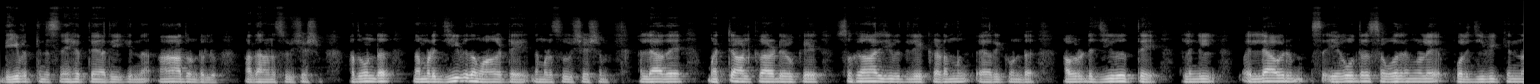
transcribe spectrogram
ദൈവത്തിന്റെ സ്നേഹത്തെ അറിയിക്കുന്ന ആ അതുണ്ടല്ലോ. അതാണ് സുവിശേഷം. അതുകൊണ്ട് നമ്മുടെ ജീവിതമാകട്ടെ നമ്മുടെ സുവിശേഷം. അല്ലാതെ മറ്റാൾക്കാരുടെയൊക്കെ സ്വകാര്യ ജീവിതത്തിലേക്ക് കടന്നു കയറിക്കൊണ്ട് അവരുടെ ജീവിതത്തെ അല്ലെങ്കിൽ എല്ലാവരും ഏകോദര സഹോദരങ്ങളെ പോലെ ജീവിക്കുന്ന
